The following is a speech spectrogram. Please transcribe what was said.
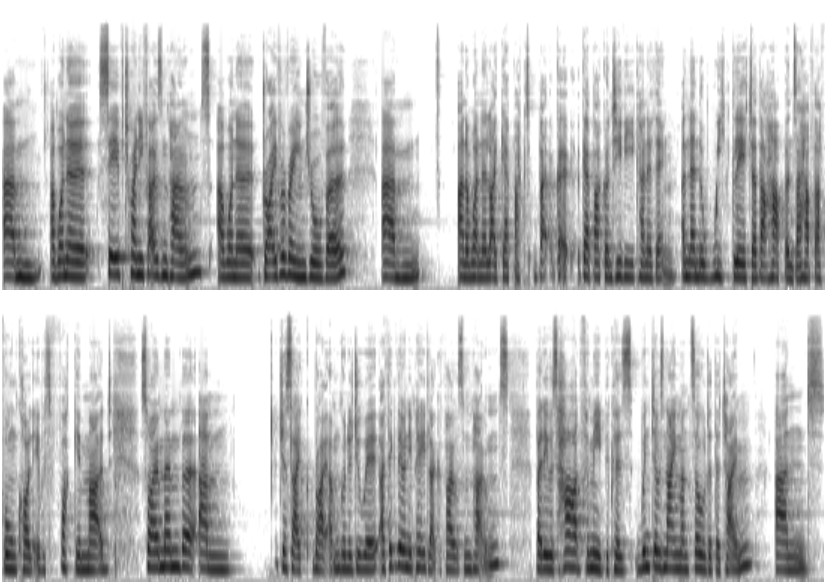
Um, I want to save £20,000. I want to drive a Range Rover. Um, and I want to like get back, to, back get back on TV kind of thing. And then the week later that happens, I have that phone call. It was fucking mad. So I remember um, just like right i'm going to do it i think they only paid like a thousand pounds but it was hard for me because winter was nine months old at the time and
